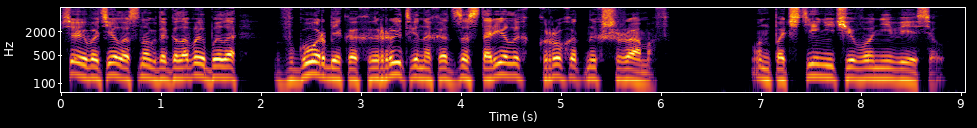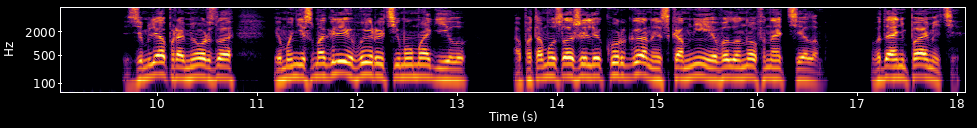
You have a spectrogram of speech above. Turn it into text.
Все его тело с ног до головы было в горбиках и рытвинах от застарелых крохотных шрамов. Он почти ничего не весил. Земля промерзла, и мы не смогли вырыть ему могилу, а потому сложили курган из камней и валунов над телом. В дань памяти.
